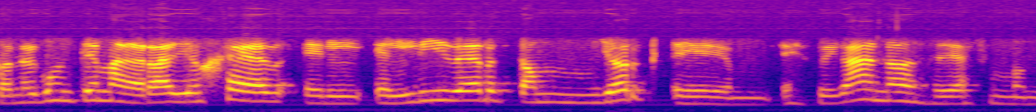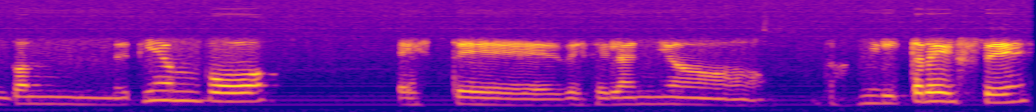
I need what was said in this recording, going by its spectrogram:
con algún tema de Radiohead. El, el líder, Tom York, eh, es vegano desde hace un montón de tiempo, este, desde el año 2013.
